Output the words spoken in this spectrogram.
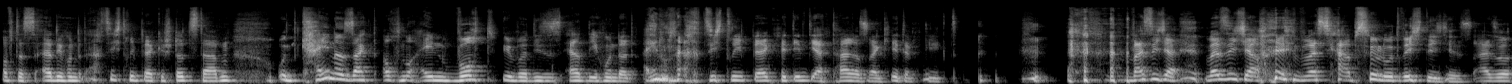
auf das RD-180-Triebwerk gestürzt haben und keiner sagt auch nur ein Wort über dieses RD-181-Triebwerk, mit dem die Antares-Rakete fliegt. was ich ja, was ich ja, was ja absolut richtig ist. Also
